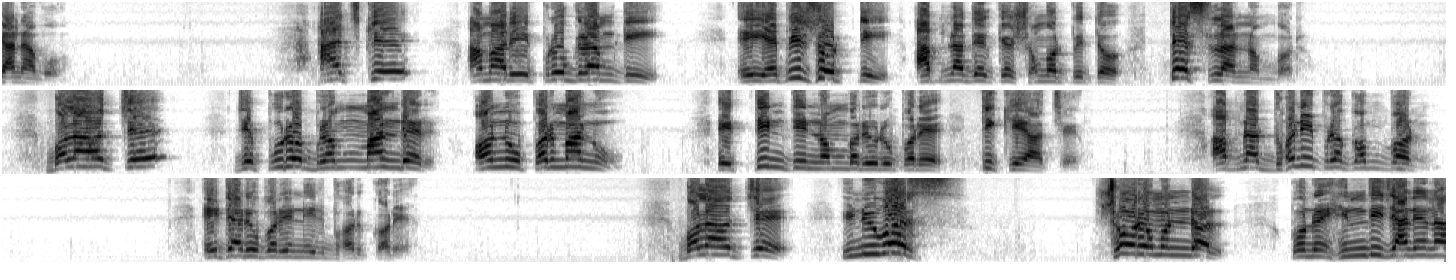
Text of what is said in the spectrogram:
জানাব। আজকে আমার এই প্রোগ্রামটি এই এপিসোডটি আপনাদেরকে সমর্পিত টেসলা নম্বর। বলা হচ্ছে যে পুরো ব্রহ্মাণ্ডের অণু পরমাণু এই তিনটি নম্বরের উপরে টিকে আছে। আপনার ধ্বনি প্রকম্পন এটার উপরে নির্ভর করে। বলা হচ্ছে, ইউনিভার্স, সৌরমণ্ডল কোনো হিন্দি জানে না,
